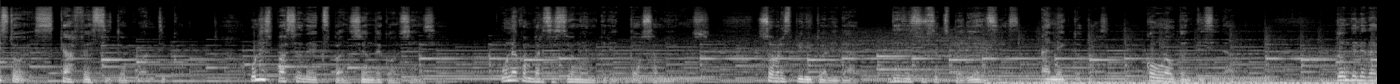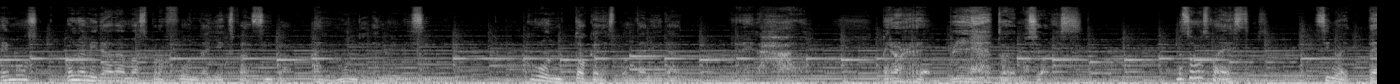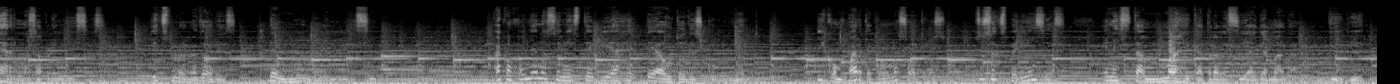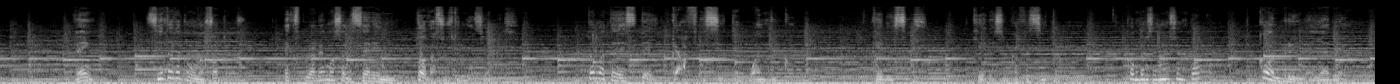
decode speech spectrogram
Esto es Cafecito Cuántico, un espacio de expansión de conciencia, una conversación entre dos amigos sobre espiritualidad desde sus experiencias, anécdotas, con autenticidad, donde le daremos una mirada más profunda y expansiva al mundo de lo invisible, con un toque de espontaneidad, relajado, pero repleto de emociones. No somos maestros, sino eternos aprendices exploradores del mundo invisible. Acompáñanos en este viaje de autodescubrimiento y comparte con nosotros tus experiencias en esta mágica travesía llamada vivir. Ven, siéntate con nosotros, exploremos el ser en todas sus dimensiones. Tómate este cafecito cuántico. ¿Qué dices? ¿Quieres un cafecito? Conversemos un poco con Rina y Adrián.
